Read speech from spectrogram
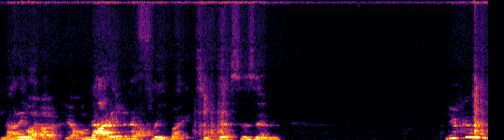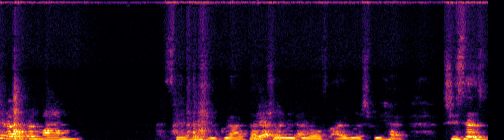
Not I even not even a flea bite. So this is in You can leave it open, mom. Savers. You grab that Yeah, like jewelry, that. girls. I wish we had. She says,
